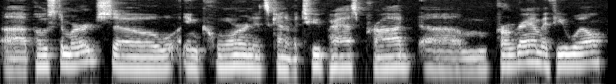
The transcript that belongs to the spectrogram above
uh, post emerge. So in corn, it's kind of a two pass prod um, program, if you will.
